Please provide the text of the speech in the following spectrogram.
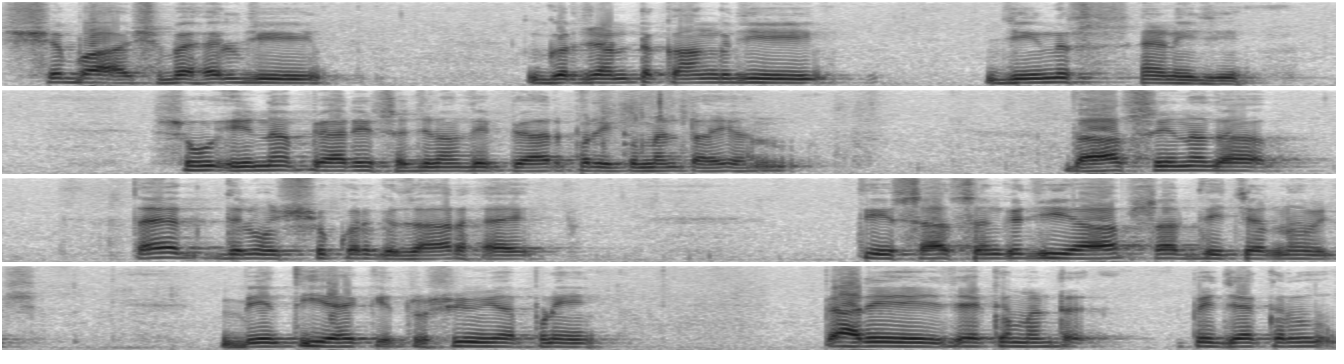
ਸ਼ਬਾਸ਼ ਬਹਿਲ ਜੀ, ਗੁਰਜੰਟ ਕੰਗ ਜੀ ਜੀਨਸ ਸੈਣੀ ਜੀ। ਸੋ ਇਹਨਾਂ ਪਿਆਰੇ ਸੱਜਣਾ ਦੇ ਪਿਆਰ ਭਰੇ ਕਮੈਂਟ ਆਏ ਹਨ। ਦਾਸ ਇਹਨਾਂ ਦਾ ਤਹਿ ਦਿਲੋਂ ਸ਼ੁਕਰਗੁਜ਼ਾਰ ਹੈ ਤੇ ਸਾਧ ਸੰਗਤ ਜੀ ਆਪ ਸਭ ਦੇ ਚਰਨਾਂ ਵਿੱਚ ਬੇਨਤੀ ਹੈ ਕਿ ਤੁਸੀਂ ਵੀ ਆਪਣੇ ਪਿਆਰੇ ਜੇ ਕਮੈਂਟ ਭੇਜਿਆ ਕਰੋ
